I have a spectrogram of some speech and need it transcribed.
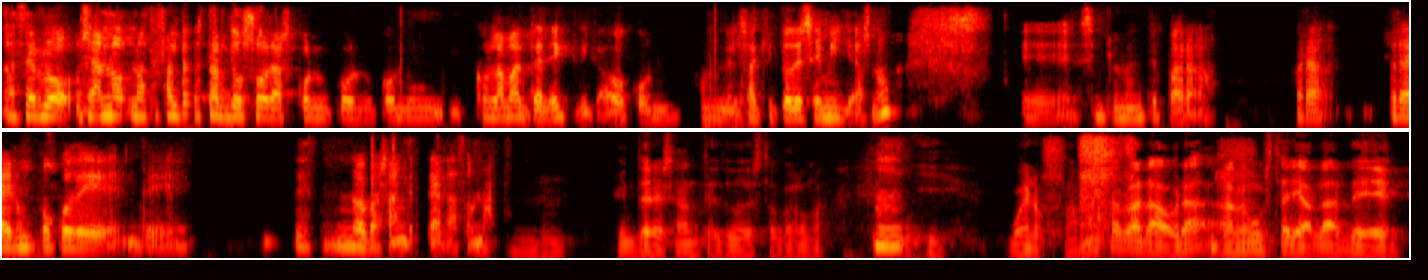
hacerlo, o sea, no, no, hace falta estar dos horas con, con, con, con la manta eléctrica o con, el saquito de semillas, ¿no? Eh, simplemente para, para traer un poco de, de, nueva sangre a la zona. Interesante todo esto, Paloma. Mm. Y bueno, vamos a hablar ahora, ahora me gustaría hablar de,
